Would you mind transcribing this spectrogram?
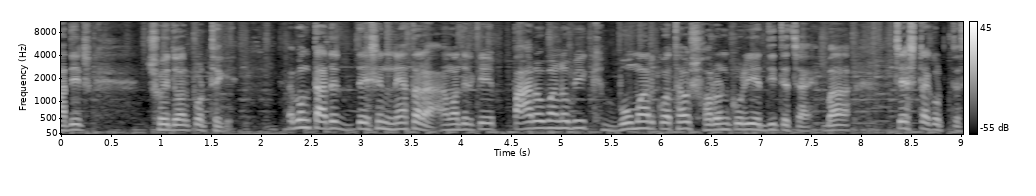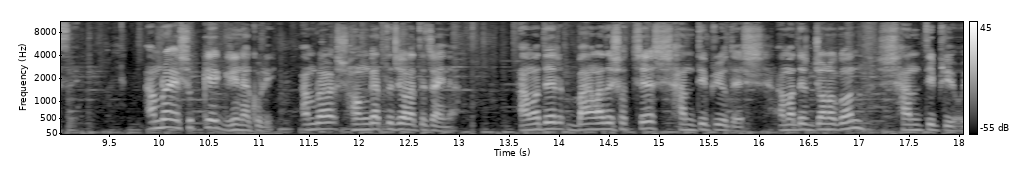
হাদির সই দেওয়ার পর থেকে। এবং তাদের দেশের নেতারা আমাদেরকে পারমাণবিক বোমার কথাও স্মরণ করিয়ে দিতে চায় বা চেষ্টা করতেছে। আমরা এসবকে ঘৃণা করি, আমরা সংঘাতে জড়াতে চাই না। আমাদের বাংলাদেশ হচ্ছে শান্তিপ্রিয় দেশ। আমাদের জনগণ শান্তিপ্রিয়।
